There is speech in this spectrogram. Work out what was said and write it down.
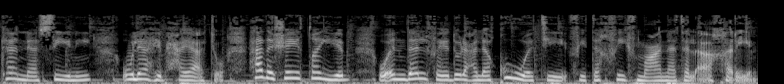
كان ناسيني ولاهي بحياته؟ هذا شيء طيب وإن دل فيدل على قوتي في تخفيف معاناة الآخرين.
